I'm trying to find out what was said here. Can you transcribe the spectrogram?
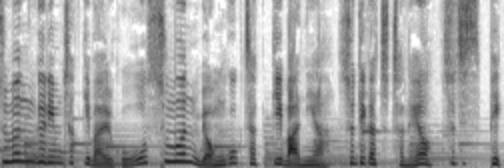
숨은 그림 찾기 말고 숨은 명곡 찾기 마니아 수디가 추천해요. 수디's pick.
